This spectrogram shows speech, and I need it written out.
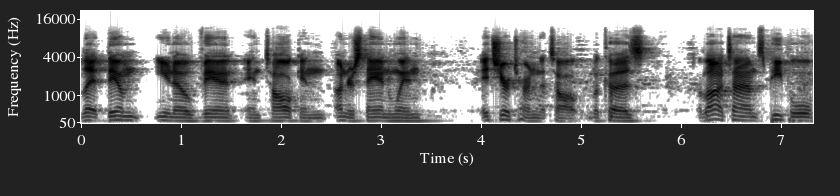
let them, you know, vent and talk and understand when it's your turn to talk because a lot of times people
